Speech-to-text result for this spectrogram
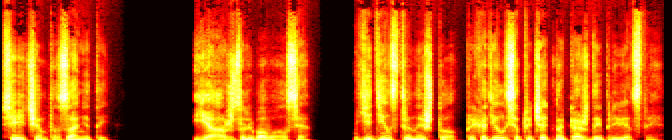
Все чем-то заняты. Я аж залюбовался. Единственное, что приходилось отвечать на каждое приветствие.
